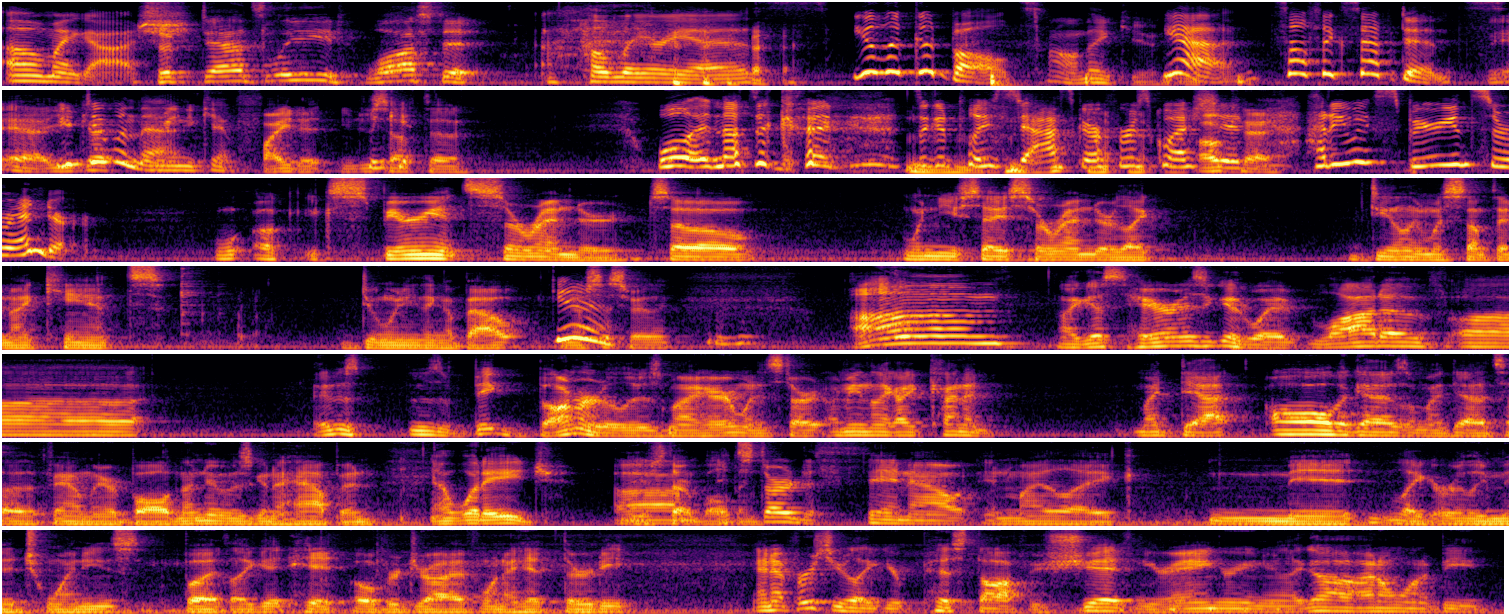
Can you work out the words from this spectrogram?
oh my gosh. Took Dad's lead, lost it. Hilarious. you look good bald. Oh, thank you. Yeah, self acceptance. Yeah, you're got- doing that. I mean, you can't fight it. You just You have to. well, and that's a good that's a good place to ask our first question. Okay. How do you experience surrender? Well, okay, experience surrender. So, when you say surrender, like dealing with something I can't do anything about Yeah. necessarily. Um, I guess hair is a good way. A lot of uh, it was it was a big bummer to lose my hair when it started. I mean, like I kind of my dad, all the guys on my dad's side of the family are bald, and I knew it was going to happen. At what age did you start Um, balding? It started to thin out in my like mid, like early mid twenties, but like it hit overdrive when I hit thirty. And at first you're like you're pissed off as shit, and you're angry, and you're like, oh, I don't want to be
